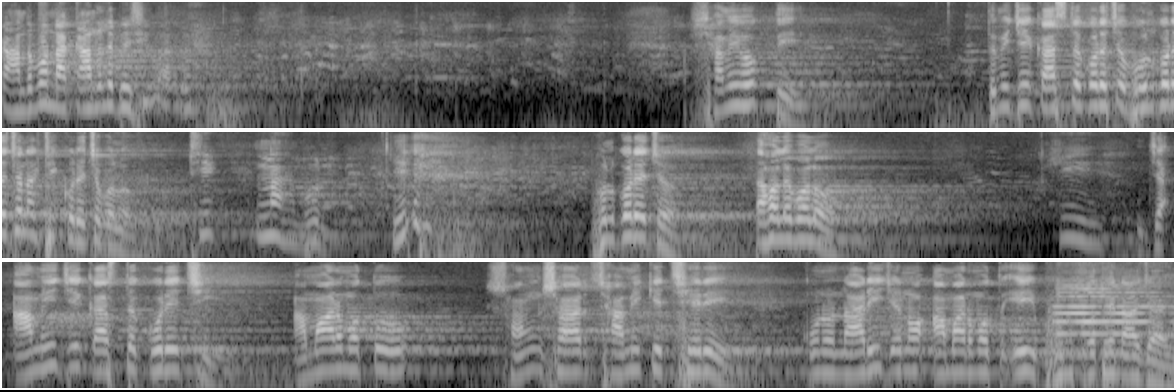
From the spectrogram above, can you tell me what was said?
কাঁদবো না, কাঁদলে বেশি মারবে স্বামী ভক্তি? তুমি যে কাজটা করেছ ভুল করেছ না ঠিক করেছ বলো? ঠিক না ভুল। কি? ভুল করেছ? তাহলে বলো। কি? যে আমি যে কাজটা করেছি আমার মতো সংসার স্বামীকে ছেড়ে কোনো নারী যেন আমার মতো এই ভুল পথে না যায়।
